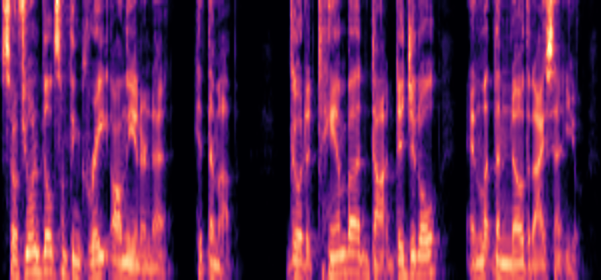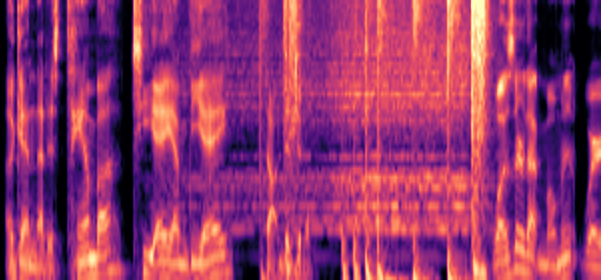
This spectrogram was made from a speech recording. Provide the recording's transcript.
So if you want to build something great on the internet, hit them up. Go to tamba.digital and let them know that I sent you. Again, that is tamba, T A M B A dot digital. Was there that moment where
